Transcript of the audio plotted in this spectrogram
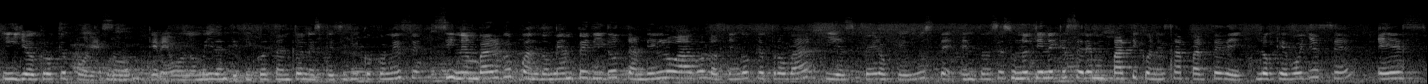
y yo creo que por eso creo, no me identifico tanto en específico con ese. Sin embargo, cuando me han pedido, también lo hago, lo tengo que probar y espero que guste. Entonces uno tiene que ser empático en esa parte de lo que voy a hacer es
